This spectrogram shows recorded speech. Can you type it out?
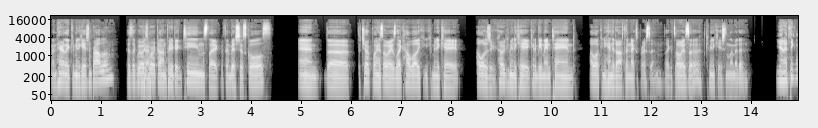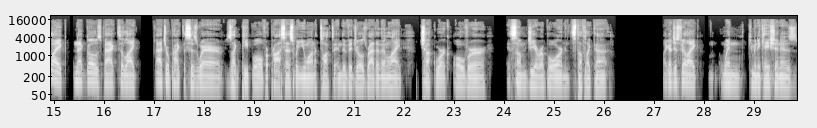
inherently a communication problem. Because like we always Okay. work on pretty big teams, like with ambitious goals. And the the choke point is always like how well you can communicate, how well does your code communicate, can it be maintained, how well can you hand it off to the next person? Like it's always a communication limited. Yeah, and I think like that goes back to like agile practices where it's like people over process where you want to talk to individuals rather than like chuck work over some Jira board and stuff like that. Like I just feel like when communication is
